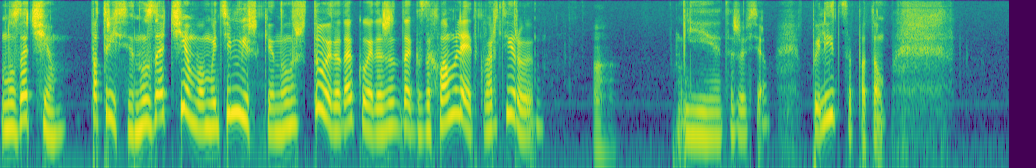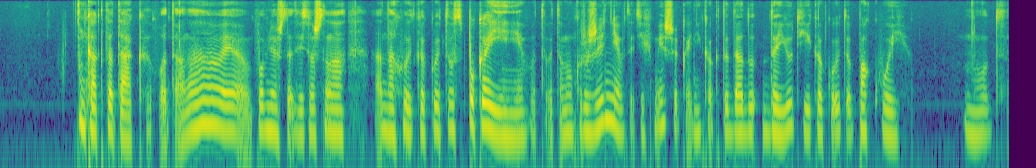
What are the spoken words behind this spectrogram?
Ну, зачем? Патрисия, ну зачем вам эти мишки? Ну, что это такое? Это же так захламляет квартиру. Ага. И это же все пылится потом. Как-то так. Вот она, я помню, что ответила, что она находит какое-то успокоение вот в этом окружении, вот этих мишек, они как-то даду- дают ей какой-то покой. Ну вот.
